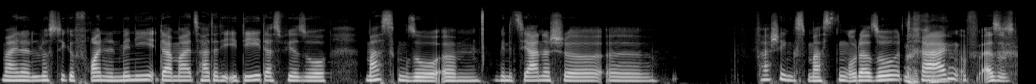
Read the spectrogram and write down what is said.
meine lustige Freundin Minnie damals hatte die Idee, dass wir so Masken, so ähm, venezianische äh, Faschingsmasken oder so tragen. Okay. Also es,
